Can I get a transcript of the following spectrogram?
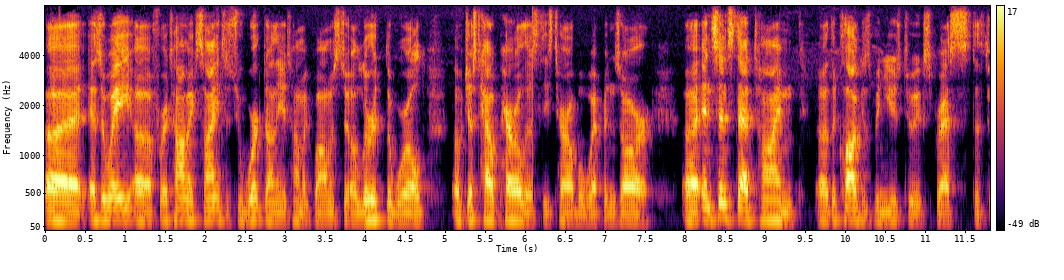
Uh, as a way uh, for atomic scientists who worked on the atomic bombs to alert the world of just how perilous these terrible weapons are. Uh, and since that time, uh, the clock has been used to express the th-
